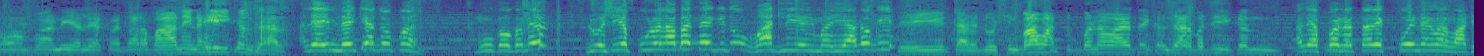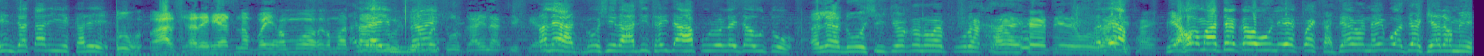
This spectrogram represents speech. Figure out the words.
રોંપાની અલે કોઈ તારા બાની નહીં કે ઝાડ. અલે એમ નહીં કેતો પણ. હું કહું ખબર? ડોશીએ પૂરો લાબાદ નહીં કીધું. વાત લઈ આવી મારી યાદો કી? એ તારે ડોશી બાવા બનાવવા આવ્યો તો કંજાર બધી કન અલે પણ અત્યારે કોઈ નહીં વાટીને જતા રહીએ ઘરે. તું આ ઘરે હેત ને ભાઈ હમો હમો તારે ડોશી ખાઈ નાખજે ઘેર. અલે ડોશી રાજી થઈ જા આ પૂરો લઈ જાઉં તો. અલે ડોશી જો કન હોય પૂરા ખાય હે તે રાજી થાય. બેહો માટે કહું લે કોઈ કજારો નહીં બોજો ઘેર અમે.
